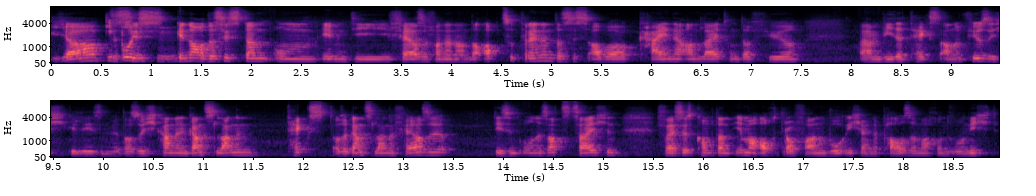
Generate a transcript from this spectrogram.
Ja, die das bunten. ist genau, das ist dann, um eben die Verse voneinander abzutrennen. Das ist aber keine Anleitung dafür, ähm, wie der Text an und für sich gelesen wird. Also ich kann einen ganz langen Text, also ganz lange Verse, die sind ohne Satzzeichen. Das heißt, es kommt dann immer auch darauf an, wo ich eine Pause mache und wo nicht.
